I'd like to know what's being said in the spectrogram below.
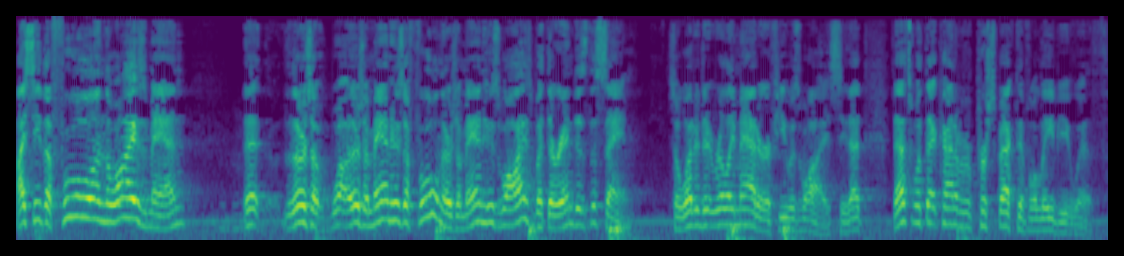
I see the fool and the wise man. That there's a there's a man who's a fool and there's a man who's wise, but their end is the same. So what did it really matter if he was wise? See that that's what that kind of a perspective will leave you with.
